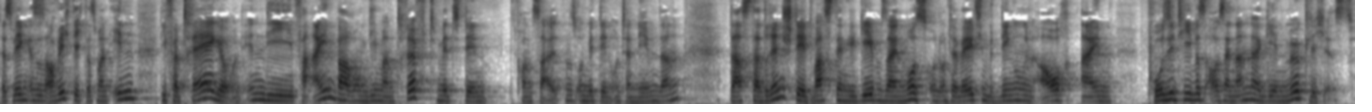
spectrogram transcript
Deswegen ist es auch wichtig, dass man in die Verträge und in die Vereinbarungen, die man trifft mit den Consultants und mit den Unternehmen dann, dass da drin steht, was denn gegeben sein muss und unter welchen Bedingungen auch ein positives Auseinandergehen möglich ist.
